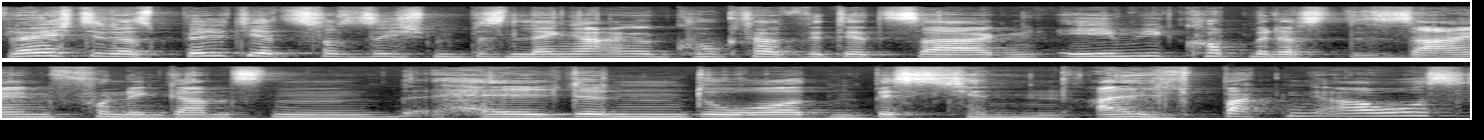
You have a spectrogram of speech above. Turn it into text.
Vielleicht, der das Bild jetzt sich ein bisschen länger angeguckt hat, wird jetzt sagen, irgendwie kommt mir das Design von den ganzen Helden dort ein bisschen altbacken aus.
